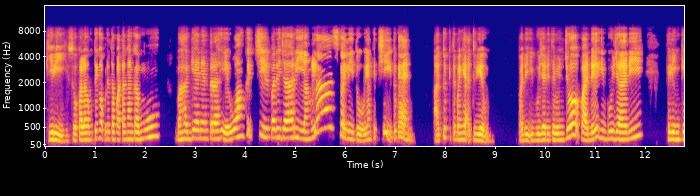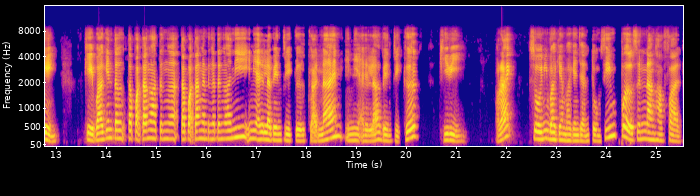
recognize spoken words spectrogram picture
kiri. So kalau kamu tengok pada tapak tangan kamu, bahagian yang terakhir, ruang kecil pada jari yang last sekali tu, yang kecil tu kan. Ha, tu kita panggil atrium. Pada ibu jari telunjuk, pada ibu jari kelingking. Okey, bahagian tapak tangan tengah tapak tangan tengah-tengah ni ini adalah ventricle kanan, ini adalah ventricle kiri. Alright? So, ini bahagian-bahagian jantung. Simple, senang hafal.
